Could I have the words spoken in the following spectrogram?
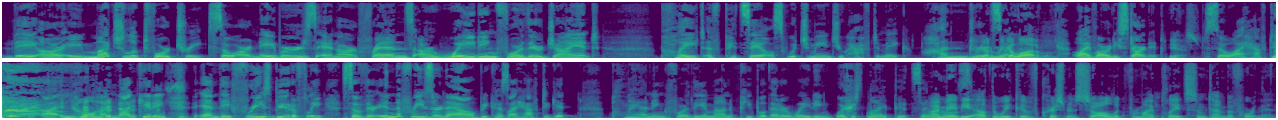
They are a much looked for treat. So our neighbors and our friends are waiting for their giant plate of pizzelles, which means you have to make hundreds. You got to make a of lot of them. Oh, I've already started. Yes. So I have to get. uh, no, I'm not kidding. And they freeze beautifully. So they're in the freezer now because I have to get planning for the amount of people that are waiting. Where's my pizzelles? I may be out the week of Christmas, so I'll look for my plate sometime before then.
